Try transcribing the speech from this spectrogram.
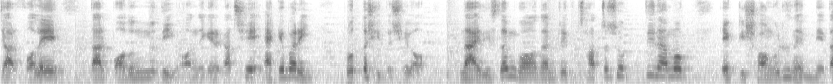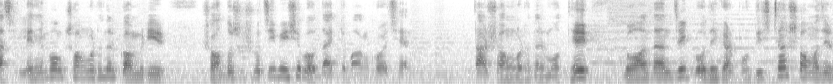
যার ফলে তার পদোন্নতি অনেকের কাছে একেবারেই প্রত্যাশিত ছিল। নাহিদ ইসলাম গণতান্ত্রিক ছাত্র শক্তি নামক একটি সংগঠনের নেতা ছিলেন এবং সংগঠনের কমিটির সদস্য সচিব হিসেবেও দায়িত্ব পালন করেছেন। তার সংগঠনের মধ্যে গণতান্ত্রিক অধিকার প্রতিষ্ঠা, সমাজের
